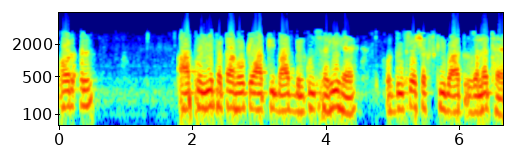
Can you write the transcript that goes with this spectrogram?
اور آپ کو یہ پتا ہو کہ آپ کی بات بالکل صحیح ہے اور دوسرے شخص کی بات غلط ہے،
